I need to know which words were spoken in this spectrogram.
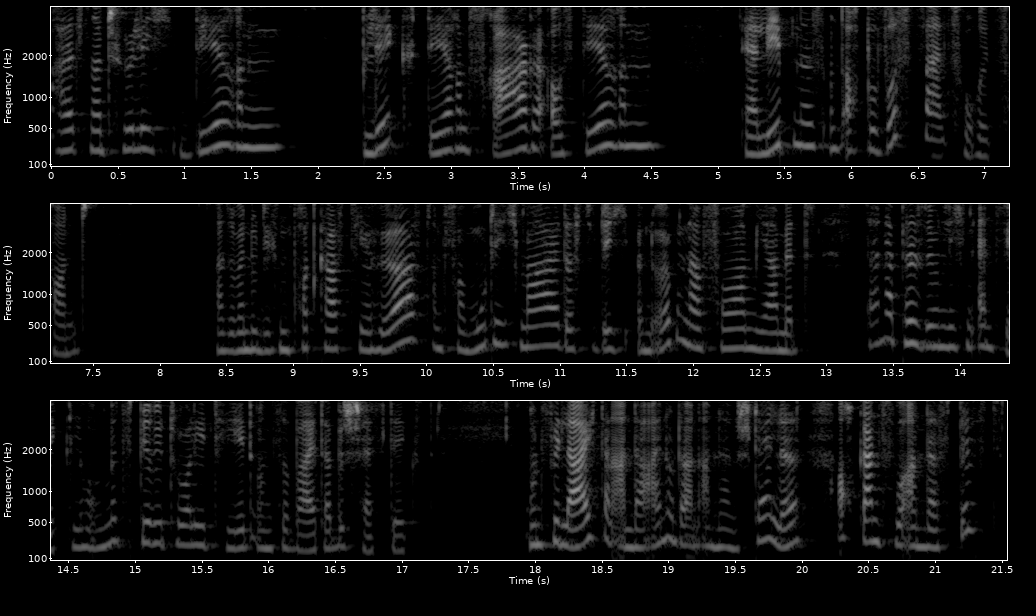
als natürlich deren Blick, deren Frage aus deren Erlebnis und auch Bewusstseinshorizont. Also wenn du diesen Podcast hier hörst, dann vermute ich mal, dass du dich in irgendeiner Form ja mit deiner persönlichen Entwicklung, mit Spiritualität und so weiter beschäftigst. Und vielleicht dann an der einen oder anderen Stelle auch ganz woanders bist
